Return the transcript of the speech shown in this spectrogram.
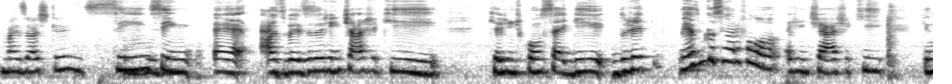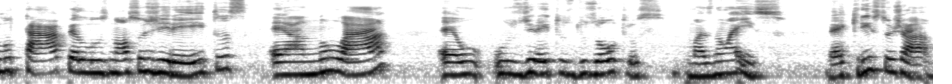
mas eu acho que é isso. Sim, uhum. sim. É, às vezes a gente acha que que a gente consegue, do jeito. Mesmo que a senhora falou, a gente acha que, que lutar pelos nossos direitos é anular é, o, os direitos dos outros, mas não é isso. Né? Cristo já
